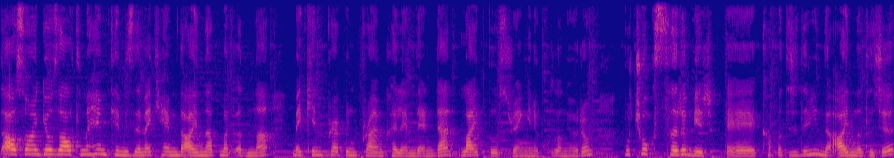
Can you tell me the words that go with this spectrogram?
Daha sonra gözaltımı hem temizlemek hem de aydınlatmak adına MAC'in Prep and Prime kalemlerinden Light Boost rengini kullanıyorum. Bu çok sarı bir e, kapatıcı demeyeyim de aydınlatıcı.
